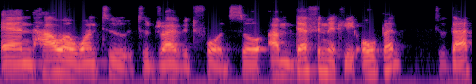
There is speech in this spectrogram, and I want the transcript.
and how I want to to drive it forward. So I'm definitely open to that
